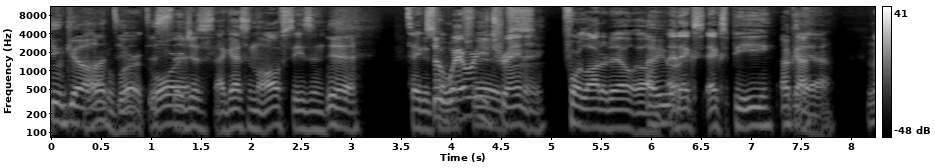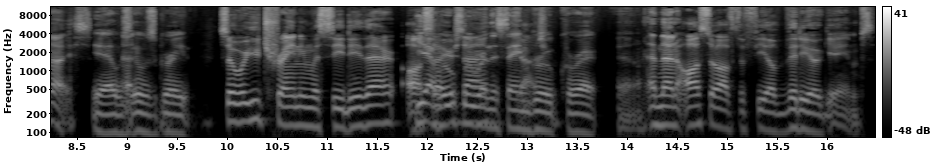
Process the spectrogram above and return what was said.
you can go hunting. work, or just I guess in the off season, yeah. take a. So where were you training? Fort Lauderdale Oh, um, you at X, XPE. Okay. Yeah, Nice. yeah, it was it was great. So were you training with CeeDee there? Also, yeah, we, we were in the same Gotcha. group. Correct. Yeah. And then also off the field, video games.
